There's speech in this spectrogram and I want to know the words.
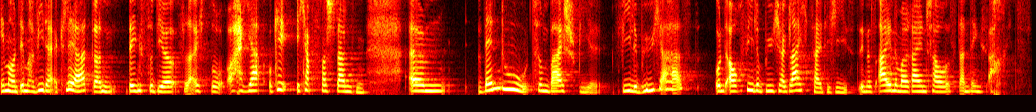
immer und immer wieder erklärt, dann denkst du dir vielleicht so, oh ja, okay, ich habe es verstanden. Ähm, wenn du zum Beispiel viele Bücher hast und auch viele Bücher gleichzeitig liest, in das eine mal reinschaust, dann denkst ach, jetzt,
